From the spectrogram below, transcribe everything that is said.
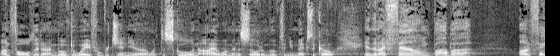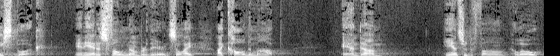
unfolded, and I moved away from Virginia. I went to school in Iowa, Minnesota, moved to New Mexico. And then I found Bubba on Facebook, and he had his phone number there. And so I, I called him up. And um, he answered the phone. Hello?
